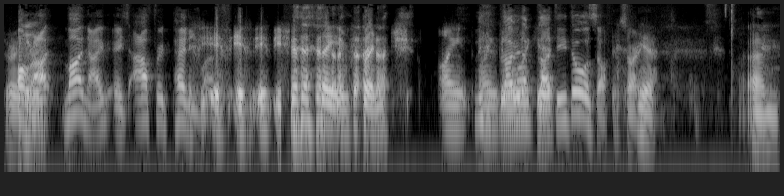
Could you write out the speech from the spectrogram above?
Very All good. right, my name is Alfred Pennyworth. If, if, if, if you have to say it in French, I ain't, I blow gonna the like it. bloody doors off. Sorry. Yeah. Um,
